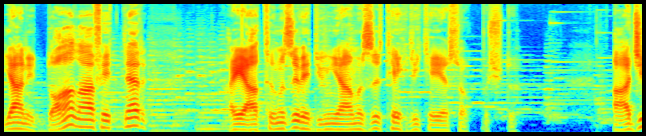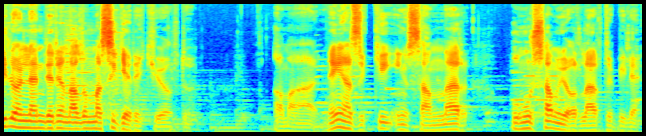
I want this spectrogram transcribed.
yani doğal afetler hayatımızı ve dünyamızı tehlikeye sokmuştu. Acil önlemlerin alınması gerekiyordu. Ama ne yazık ki insanlar umursamıyorlardı bile.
